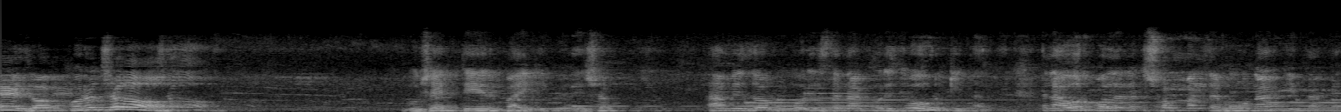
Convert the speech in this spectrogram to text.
এই জপ করেছ? গুসাই টের পাই কি করে এসব? আমি জব করিস না করিস ওর কি থাকে না, ওর বলে সম্মান দেবো, ওনার কি থাকে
